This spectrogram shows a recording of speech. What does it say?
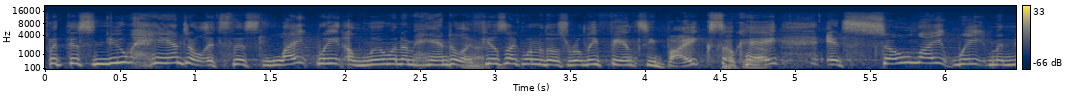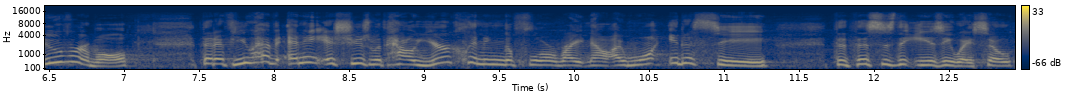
but this new handle, it's this lightweight aluminum handle. It feels like one of those really fancy bikes, okay? It's so lightweight, maneuverable, that if you have any issues with how you're cleaning the floor right now, I want you to see that this is the easy way. So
